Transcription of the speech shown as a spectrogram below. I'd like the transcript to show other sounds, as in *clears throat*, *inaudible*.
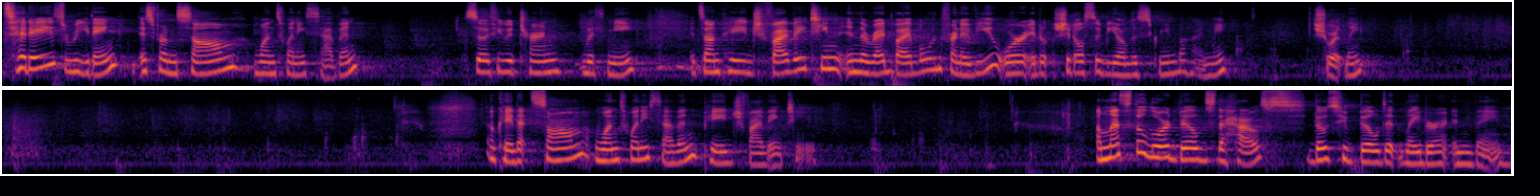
Today's reading is from Psalm 127. So if you would turn with me, it's on page 518 in the Red Bible in front of you, or it should also be on the screen behind me shortly. Okay, that's Psalm 127, page 518. Unless the Lord builds the house, those who build it labor in vain.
